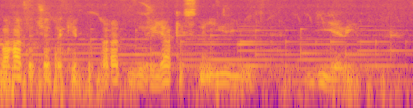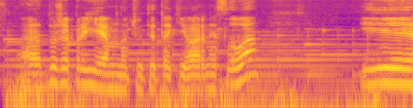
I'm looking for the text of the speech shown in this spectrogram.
багато чого такий препарат дуже якісний і дієвий. Е, Дуже приємно чути такі гарні слова. І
